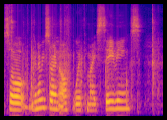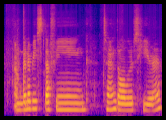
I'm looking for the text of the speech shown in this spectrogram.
So I'm gonna be starting off with my savings. I'm gonna be stuffing $10 here.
